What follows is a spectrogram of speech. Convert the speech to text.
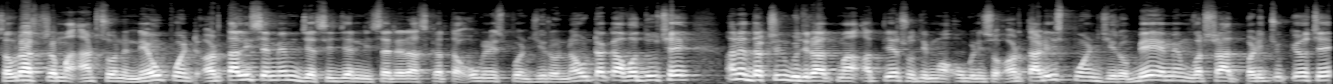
સૌરાષ્ટ્રમાં આઠસો ને નેવું પોઈન્ટ અડતાલીસ એમએમ, જે સિઝનની સરેરાશ કરતાં ઓગણીસ પોઈન્ટ જીરો નવ ટકા વધુ છે. અને દક્ષિણ ગુજરાતમાં અત્યાર સુધીમાં ઓગણીસો અડતાલીસ પોઈન્ટ ઝીરો બે એમએમ વરસાદ પડી ચૂક્યો છે,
